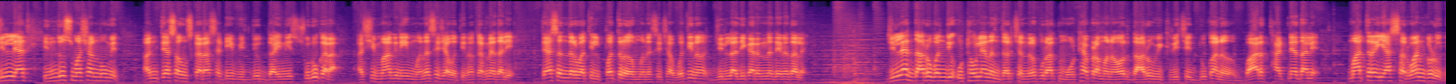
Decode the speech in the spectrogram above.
जिल्ह्यात हिंदू स्मशानभूमीत अंत्यसंस्कारासाठी विद्युत दाहिनी सुरू करा अशी मागणी मनसेच्या वतीनं करण्यात आली. आहे त्या संदर्भातील पत्र मनसेच्या वतीनं जिल्हाधिकाऱ्यांना देण्यात आलंय. जिल्ह्यात दारूबंदी उठवल्यानंतर चंद्रपुरात मोठ्या प्रमाणावर दारू विक्रीची दुकानं बार थाटण्यात आले. मात्र या सर्वांकडून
